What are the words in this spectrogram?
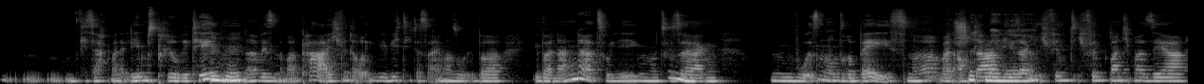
wie sagt man, Lebensprioritäten. Mhm. Ne? Wir sind aber ein Paar. Ich finde auch irgendwie wichtig, das einmal so über, übereinander zu legen und Mhm. zu sagen, hm, wo ist denn unsere Base? Ne? Weil auch da, wie gesagt, ich finde ich find manchmal sehr,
